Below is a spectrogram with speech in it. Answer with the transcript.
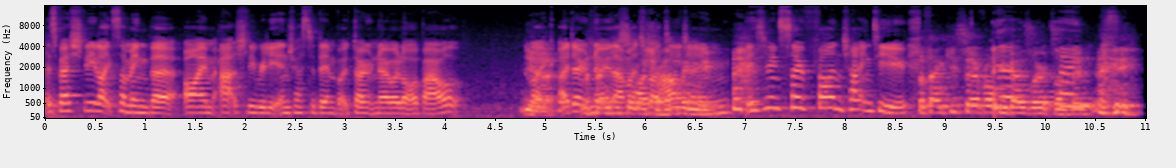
especially like something that I'm actually really interested in but don't know a lot about. Like I don't know that so much much about DJing. It's been so fun chatting to you. So thank you, sir. I hope you guys learned something.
